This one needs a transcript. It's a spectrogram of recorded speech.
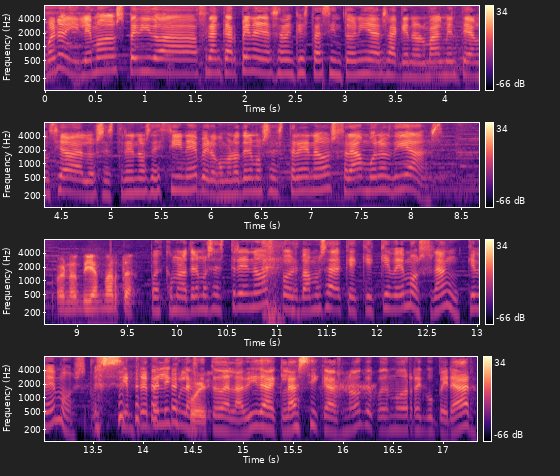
Bueno, y le hemos pedido a Frank Carpena, ya saben que esta sintonía es la que normalmente anunciaba los estrenos de cine, pero como no tenemos estrenos, Fran, buenos días. Buenos días, Marta. Pues como no tenemos estrenos, pues vamos a... ¿Qué, qué, qué vemos, Fran? ¿Qué vemos? Siempre películas Pues- de toda la vida, clásicas, ¿no? Que podemos recuperar.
